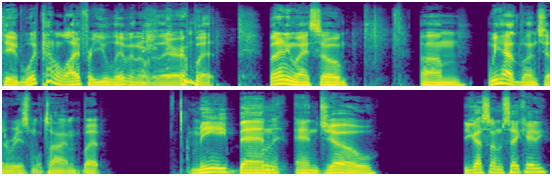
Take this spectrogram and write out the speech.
dude, what kind of life are you living over there? but, but anyway, so, um, we had lunch at a reasonable time, but me, Ben, and Joe, you got something to say, Katie?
